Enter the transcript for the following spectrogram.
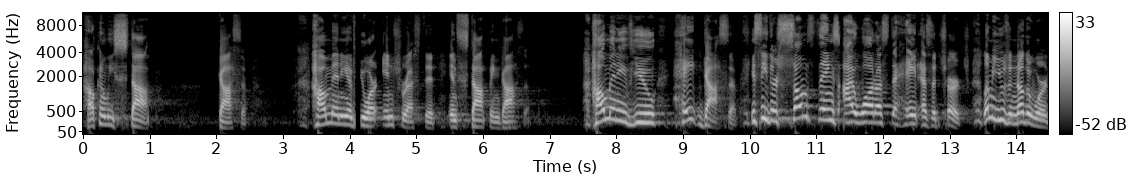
How can we stop gossip? How many of you are interested in stopping gossip? How many of you hate gossip? You see, there's some things I want us to hate as a church. Let me use another word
